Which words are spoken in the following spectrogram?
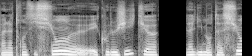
bah, la transition euh, écologique, l'alimentation.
